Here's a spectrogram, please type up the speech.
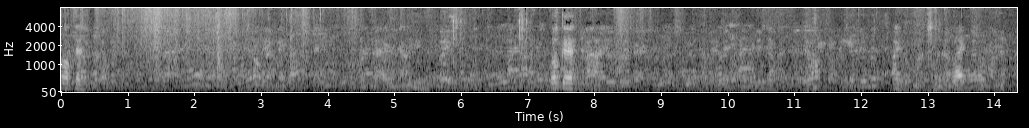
ઓકે ઓકે ઓકે થઈ ગઈ છે ઓકે લોકેશન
